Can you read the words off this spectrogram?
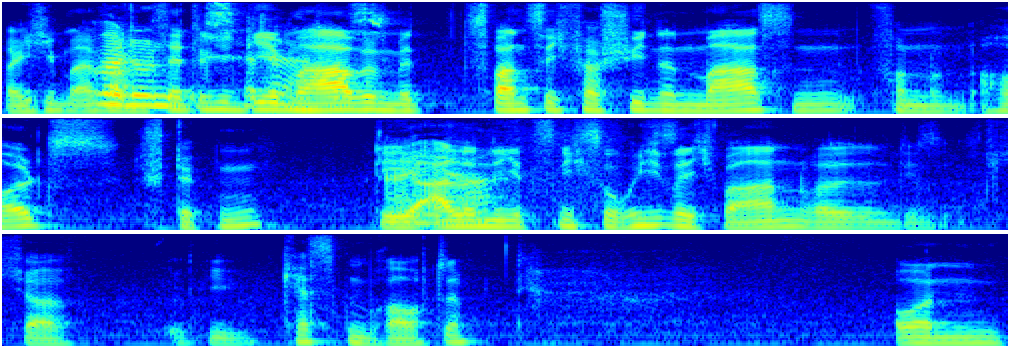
weil ich ihm einfach Weil du einen einen Zettel Zettel gegeben habe mit 20 verschiedenen Maßen von Holzstücken, die Ah, alle ja. jetzt nicht so riesig waren, weil sich ja irgendwie Kästen brauchte. Und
